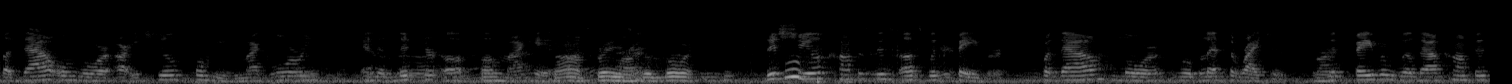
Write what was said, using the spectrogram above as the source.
But thou, O Lord, art a shield for me, my glory, and the lifter up of my head. Psalms God, praise Right. the Lord. This shield compasses us with favor, for thou, Lord, will bless the righteous. Right. With favor will thou compass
